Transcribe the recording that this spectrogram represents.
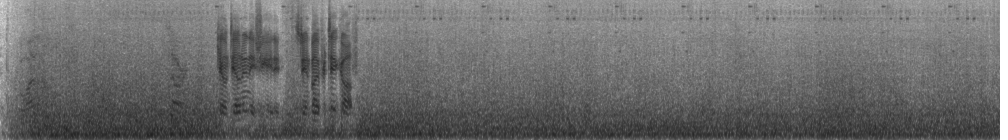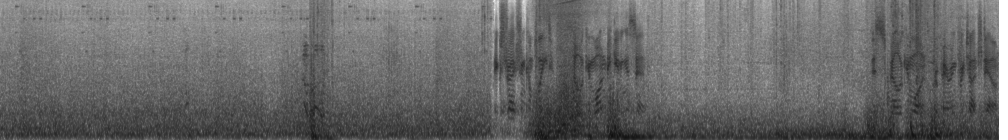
Sorry. Countdown initiated. Stand by for takeoff. Extraction complete. Pelican 1 beginning ascent. This is Pelican 1, preparing for touchdown.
